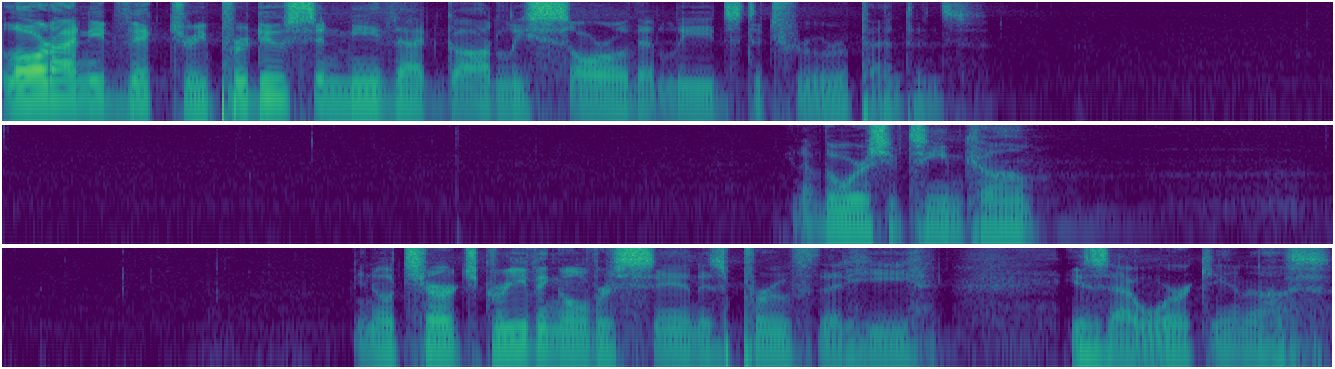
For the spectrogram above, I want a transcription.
Lord, I need victory. Produce in me that godly sorrow that leads to true repentance. have the worship team come. You know, church, grieving over sin is proof that He is at work in us.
